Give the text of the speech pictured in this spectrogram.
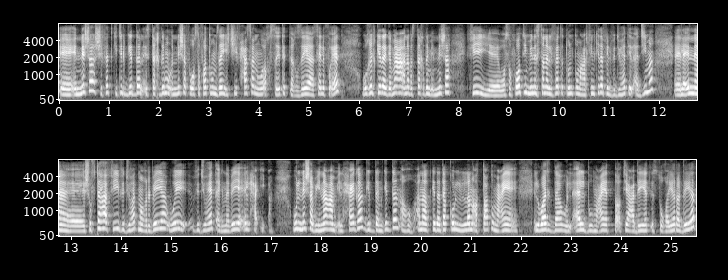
آه النشا شيفات كتير جدا استخدموا النشا في وصفاتهم زي الشيف حسن وأخصائية التغذية سالي فؤاد وغير كده يا جماعة أنا بستخدم النشا في وصفاتي من السنة اللي فاتت وأنتم عارفين كده في الفيديوهات القديمة آه، لأن آه، شفتها في فيديوهات مغربية وفيديوهات أجنبية الحقيقة. والنشا بينعم الحاجة جدا جدا. أهو أنا كده ده كل اللي أنا قطعته معايا الوردة والقلب ومعايا التقطيعة ديت الصغيرة ديت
